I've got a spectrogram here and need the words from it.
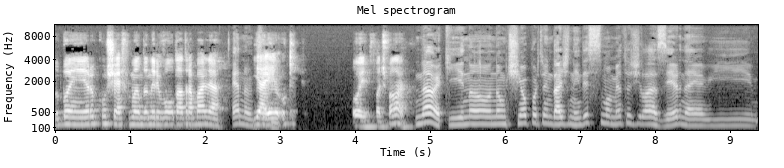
no banheiro com o chefe mandando ele voltar a trabalhar. É, não e tinha... aí, o que. Oi, pode falar? Não, é que não, não tinha oportunidade nem desses momentos de lazer, né? E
